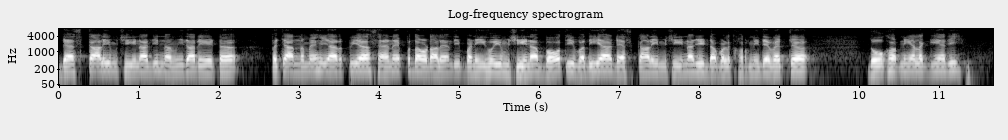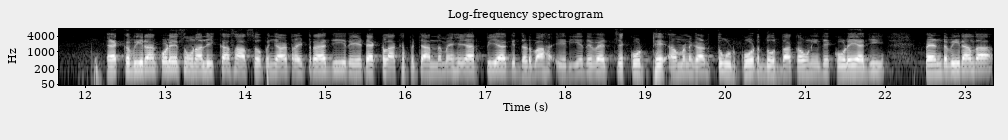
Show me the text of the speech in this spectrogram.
ਡੈਸਕ ਵਾਲੀ ਮਸ਼ੀਨ ਆ ਜੀ, ਨਵੀਂ ਦਾ ਰੇਟ 95000 ਰੁਪਿਆ ਸੈਨੇ ਭਦੌੜ ਵਾਲਿਆਂ ਦੀ ਬਣੀ ਹੋਈ ਮਸ਼ੀਨ ਆ, ਬਹੁਤ ਹੀ ਵਧੀਆ ਡੈਸਕਾਂ ਵਾਲੀ ਮਸ਼ੀਨ ਆ ਜੀ, ਡਬਲ ਖੁਰਨੀ ਦੇ ਵਿੱਚ। ਦੋ ਖੁਰਨੀਆਂ ਲੱਗੀਆਂ ਜੀ। ਇੱਕ ਵੀਰਾਂ ਕੋਲੇ ਸੋਨਾਲੀਕਾ 750 ਟਰੈਕਟਰ ਹੈ ਜੀ, ਰੇਟ 195000 ਰੁਪਿਆ ਗਿੱਦੜਬਾਹ ਏਰੀਏ ਦੇ ਵਿੱਚ ਕੋਠੇ ਅਮਨਗੜ੍ਹ, ਧੂੜਕੋਟ, ਦੋਦਾ ਕੌਣੀ ਦੇ ਕੋਲੇ ਆ ਜੀ। ਪਿੰਡ ਵੀਰਾਂ ਦਾ,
